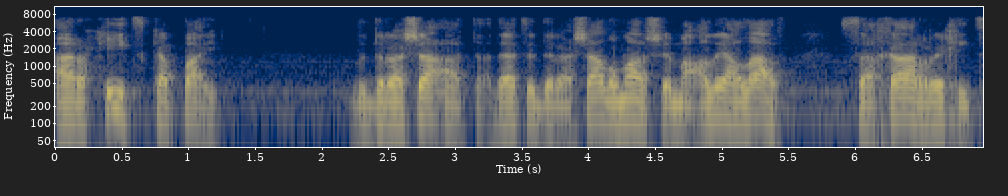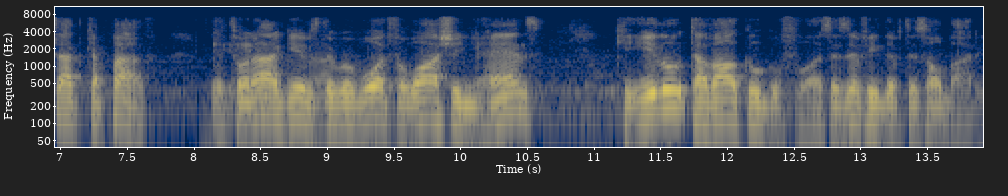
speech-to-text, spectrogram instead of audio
arhitz kapai l'drasha ata. That's a drasha lomar shema'ale alav sachar rechitzat kapav. The Torah gives the reward for washing your hands. Ki'ilu tavalkul gufu. It's as if he dipped his whole body.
